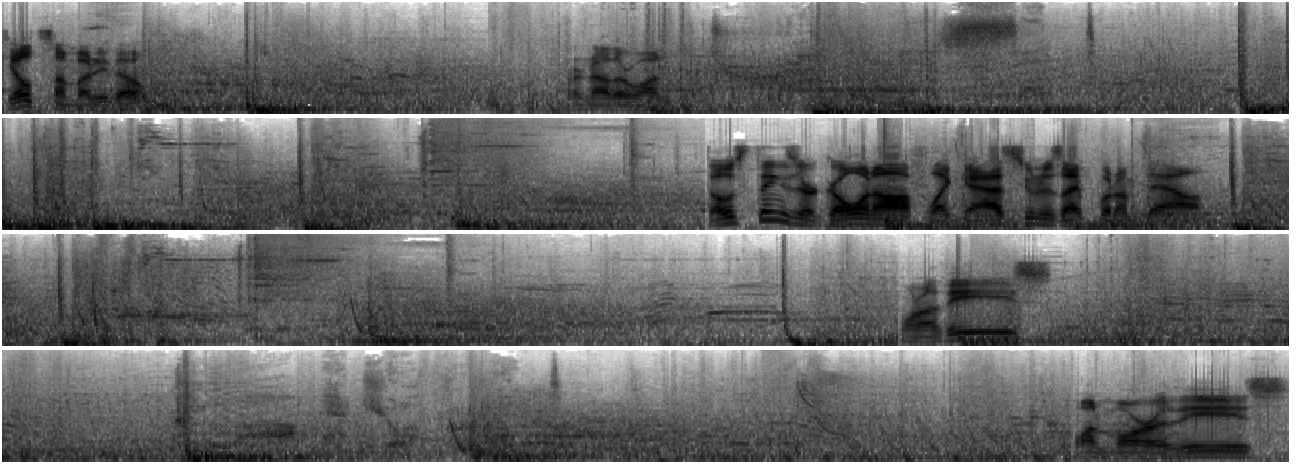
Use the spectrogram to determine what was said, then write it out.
Killed somebody though. For another one. Those things are going off like as soon as I put them down. One of these. One more of these.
